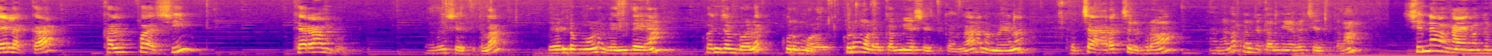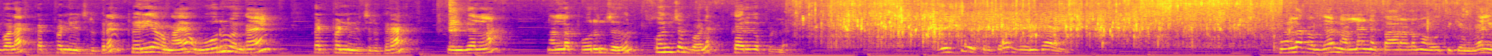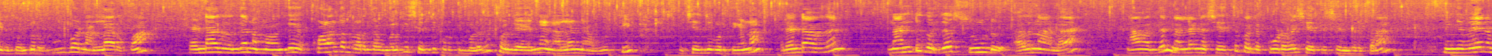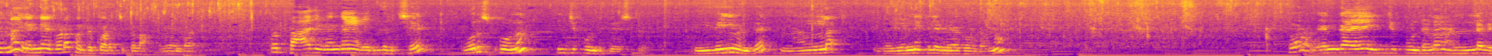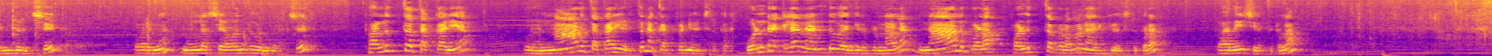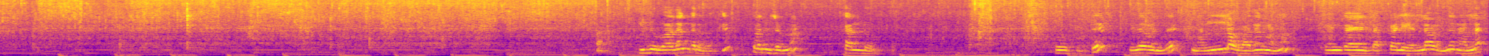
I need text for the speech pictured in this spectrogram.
ஏலக்காய் கல்பாசி கிராம்பு. அதுவும் சேர்த்துக்கலாம். ரெண்டு மூணு வெந்தயம். கொஞ்சம் போல் குருமிளகு குருமிளகு கம்மியாக சேர்த்துக்கோங்க. நம்ம ஏன்னா வச்சு அரைச்சிருக்கிறோம். அதனால் கொஞ்சம் கம்மியாகவே சேர்த்துக்கலாம். சின்ன வெங்காயம் கொஞ்சம் போல் கட் பண்ணி வச்சுருக்கிறேன். பெரிய வெங்காயம் ஒரு வெங்காயம் கட் பண்ணி வச்சுருக்கிறேன். இதெல்லாம் நல்லா பொரிஞ்சது கொஞ்சம் போல் கருவேப்பில்லை வெட்டி வச்சுருக்கிற வெங்காயம். நல்லா கொஞ்சம் நல்லெண்ணெய் தாராளமாக ஊற்றிக்கோங்க இதுக்கு வந்து ரொம்ப நல்லாயிருக்கும் ரெண்டாவது வந்து நம்ம வந்து குழந்த பிறந்தவங்களுக்கு செஞ்சு கொடுக்கும் பொழுது கொஞ்சம் எண்ணெய் நல்லெண்ணெய் ஊற்றி செஞ்சு கொடுத்தீங்கன்னா ரெண்டாவது நண்டு கொஞ்சம் சூடு. அதனால் நான் வந்து நல்லெண்ணெய் சேர்த்து கொஞ்சம் கூடவே சேர்த்து செஞ்சுருக்கிறேன். நீங்கள் வேணும்னா எண்ணெய் கூட கொஞ்சம் குறைச்சிக்கலாம் வேண்டாம். இப்போ பாதி வெங்காயம் வெந்துருச்சு. ஒரு ஸ்பூனு இஞ்சி பூண்டு பேஸ்ட்டு இதையும் வந்து நல்லா இந்த எண்ணெய்க்குள்ளே வேக விடணும். இப்போ வெங்காயம் இஞ்சி பூண்டெல்லாம் நல்லா வெந்துருச்சு. பாருங்கள் நல்லா செவந்து வந்துருச்சு. பழுத்த தக்காளியை ஒரு நாலு தக்காளி எடுத்து நான் கட் பண்ணி வச்சுருக்கிறேன். ஒன்றரை கிலோ நண்டு வாங்கியிருக்கனால நாலு பழம் பழுத்த பழமாக நறுக்கி வச்சுருக்கிறேன். இப்போ அதையும் சேர்த்துக்கலாம். இது வதங்கிறதுக்கு கொஞ்சமாக கல் உப்பு போட்டுட்டு இதை வந்து நல்லா வதங்கணும். வெங்காயம் தக்காளி எல்லாம் வந்து நல்லா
